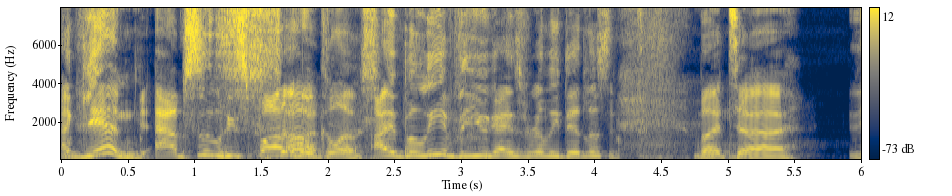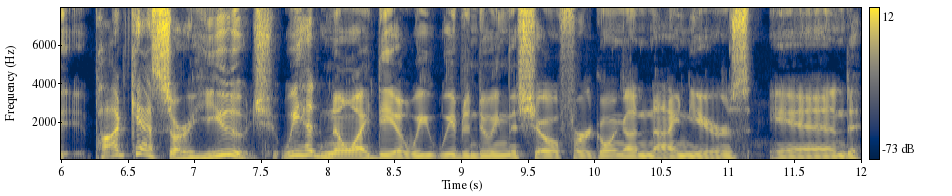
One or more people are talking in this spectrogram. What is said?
Again, absolutely spot So on. close. I believe that you guys really did listen. But uh, the- podcasts are huge. We had no idea. We we've been doing this show for going on nine years, and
